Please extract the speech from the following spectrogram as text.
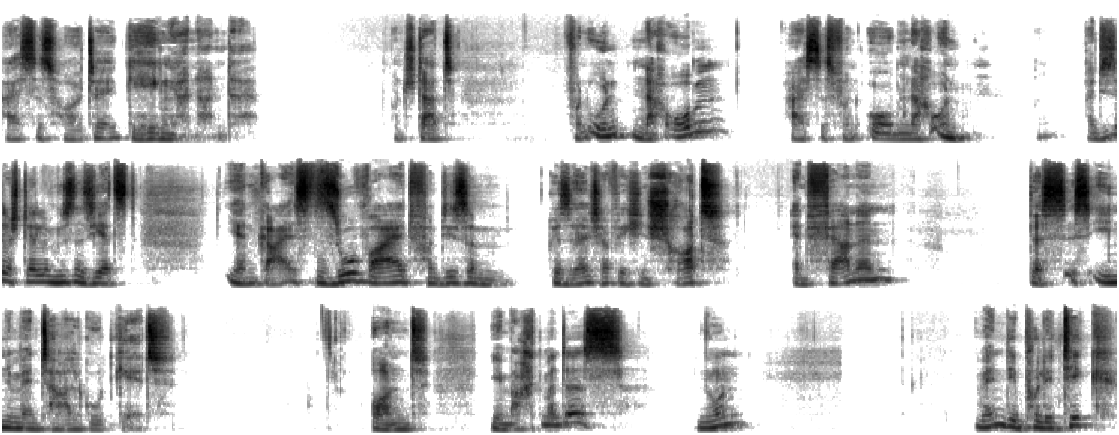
heißt es heute gegeneinander. Und statt von unten nach oben, heißt es von oben nach unten. An dieser Stelle müssen Sie jetzt Ihren Geist so weit von diesem gesellschaftlichen Schrott entfernen, dass es Ihnen mental gut geht. Und wie macht man das? Nun, wenn die Politik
